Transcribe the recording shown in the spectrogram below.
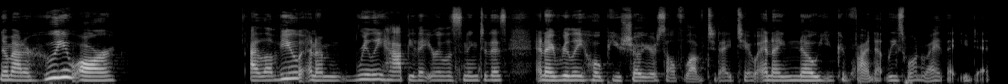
no matter who you are, I love you and I'm really happy that you're listening to this. And I really hope you show yourself love today too. And I know you can find at least one way that you did.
